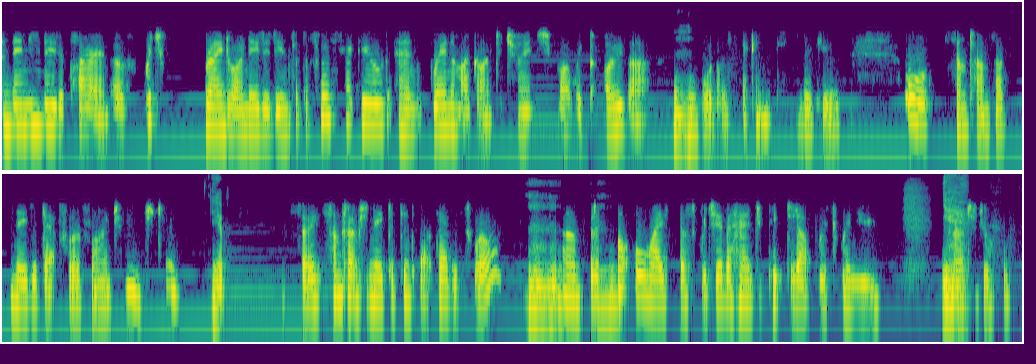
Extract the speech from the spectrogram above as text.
and then you need a plan of which rein do I need it in for the first leg yield and when am I going to change my whip over mm-hmm. for the second leg yield. Or sometimes I've needed that for a flying change too. Yep. So sometimes you need to think about that as well. Mm-hmm. Um, but it's mm-hmm. not always just whichever hand you picked it up with when you yeah. mounted your horse.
